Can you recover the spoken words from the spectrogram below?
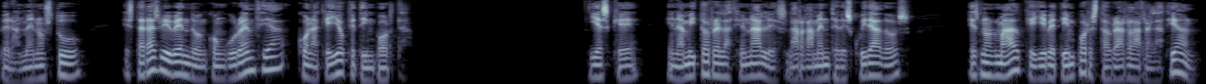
Pero al menos tú estarás viviendo en congruencia con aquello que te importa. Y es que, en ámbitos relacionales largamente descuidados, es normal que lleve tiempo restaurar la relación,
